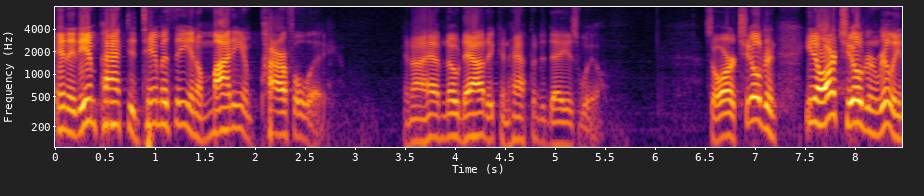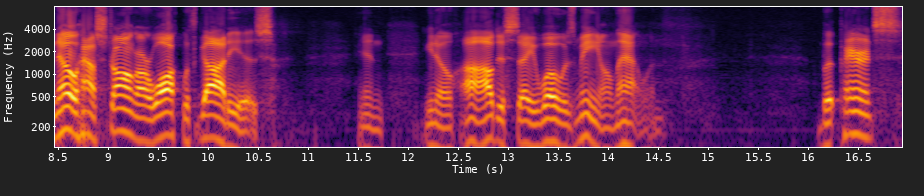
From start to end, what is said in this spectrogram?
and it impacted Timothy in a mighty and powerful way. And I have no doubt it can happen today as well. So, our children, you know, our children really know how strong our walk with God is. And, you know, I'll just say, woe is me on that one. But, parents,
